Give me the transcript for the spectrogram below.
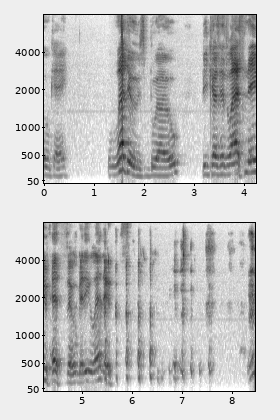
okay. Letters, bro, because his last name has so many letters.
